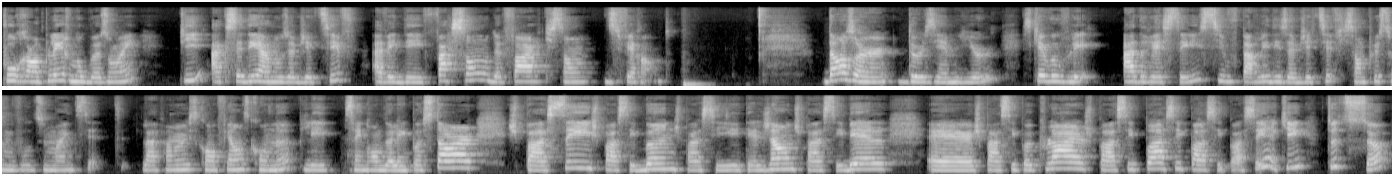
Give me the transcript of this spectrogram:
pour remplir nos besoins, puis accéder à nos objectifs avec des façons de faire qui sont différentes? Dans un deuxième lieu, ce que vous voulez adresser, si vous parlez des objectifs qui sont plus au niveau du mindset, la fameuse confiance qu'on a, puis les syndromes de l'imposteur, je suis pas assez, je suis pas assez bonne, je suis pas assez intelligente, je suis pas assez belle, euh, je suis pas assez populaire, je suis pas assez, pas assez, pas assez, ok? Tout ça,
